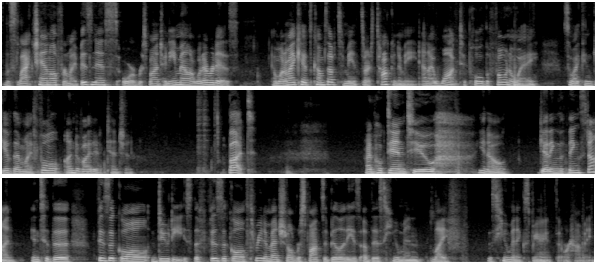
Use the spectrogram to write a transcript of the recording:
the Slack channel for my business or respond to an email or whatever it is and one of my kids comes up to me and starts talking to me, and I want to pull the phone away so I can give them my full, undivided attention. But I'm hooked into, you know, getting the things done, into the physical duties, the physical three dimensional responsibilities of this human life, this human experience that we're having,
